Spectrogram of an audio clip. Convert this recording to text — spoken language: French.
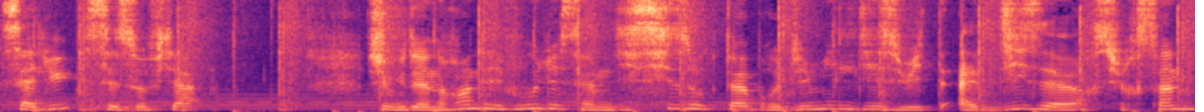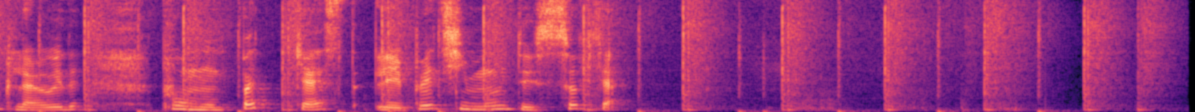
Salut, c'est Sophia. Je vous donne rendez-vous le samedi 6 octobre 2018 à 10h sur SoundCloud pour mon podcast Les petits mots de Sophia.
